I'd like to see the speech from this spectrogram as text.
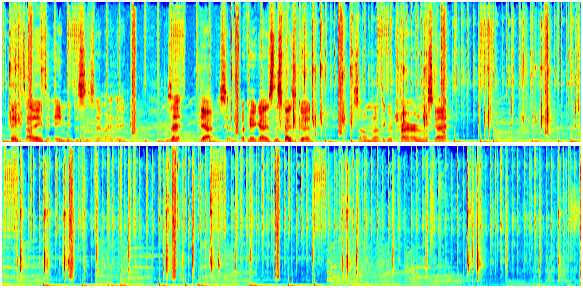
I think it's, I think it's Amy. This is him, I think. Is it? Yeah, it's him. Okay guys, this guy's good. So I'm gonna have to go try hard on this guy.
